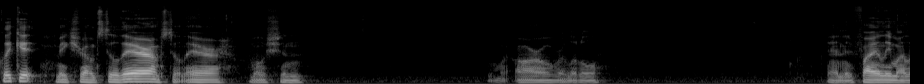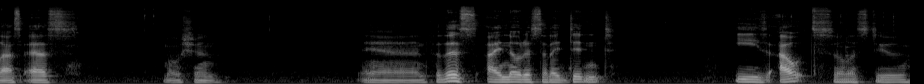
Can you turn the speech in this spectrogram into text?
Click it, make sure I'm still there, I'm still there, motion, my R over a little. And then finally my last S, motion. And for this, I noticed that I didn't ease out. So let's do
